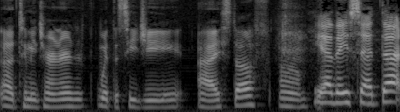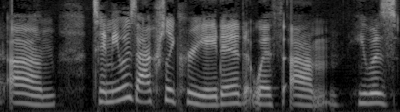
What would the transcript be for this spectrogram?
uh, Timmy Turner with the CGI stuff. Um, Yeah, they said that um, Timmy was actually created with um, he was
